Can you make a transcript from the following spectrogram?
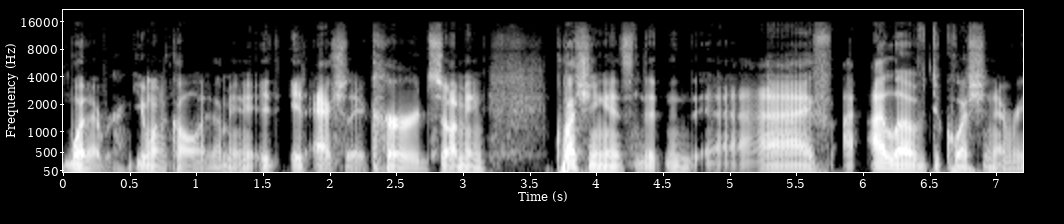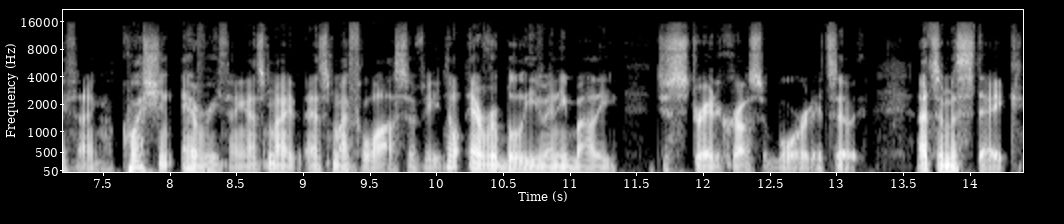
whatever you want to call it. I mean, it, it actually occurred. So, I mean, questioning it I, I love to question everything question everything. That's my that's my philosophy. Don't ever believe anybody just straight across the board. It's a that's a mistake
